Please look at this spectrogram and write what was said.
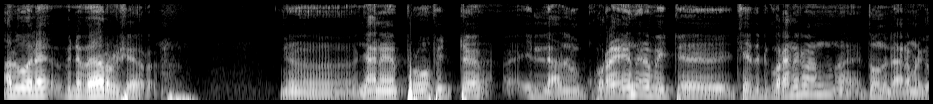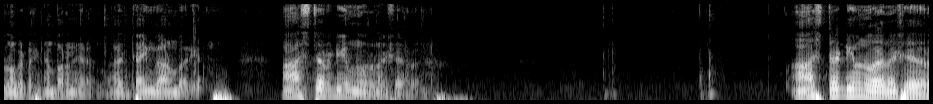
അതുപോലെ പിന്നെ വേറൊരു ഷെയർ ഞാൻ പ്രോഫിറ്റ് ഇല്ല. അത് കുറേ നേരം വെയിറ്റ് ചെയ്തിട്ട് കുറേ നേരം തോന്നില്ല അരമണിക്ക് നോക്കട്ടെ ഞാൻ പറഞ്ഞുതരാം. ടൈം കാണുമ്പോൾ അറിയാം. ഡി എന്ന് പറയുന്ന ഷെയർ ആസ്റ്റർ ഡി എന്ന് പറയുന്ന ഷെയർ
